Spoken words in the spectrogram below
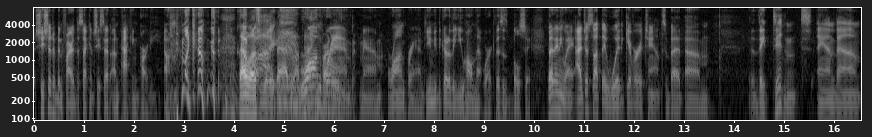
she should have been fired the second she said unpacking party. I would have been like, oh, good, That was really bad, the unpacking Wrong party. brand, ma'am. Wrong brand. You need to go to the U-Haul network. This is bullshit. But anyway, I just thought they would give her a chance, but um, they didn't, and um,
